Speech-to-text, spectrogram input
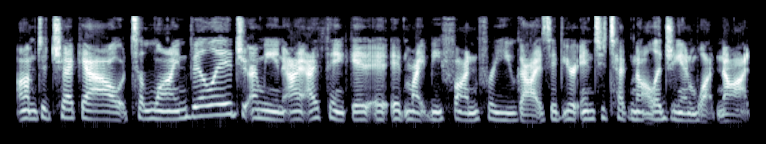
um, to check out to Line Village, I mean I, I think it, it, it might be fun for you guys if you're into technology and whatnot.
